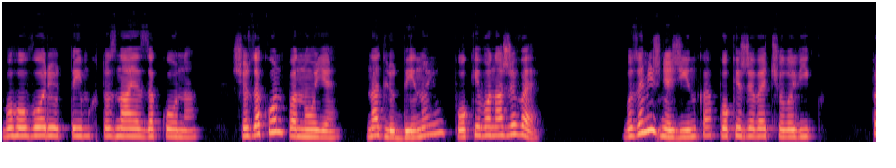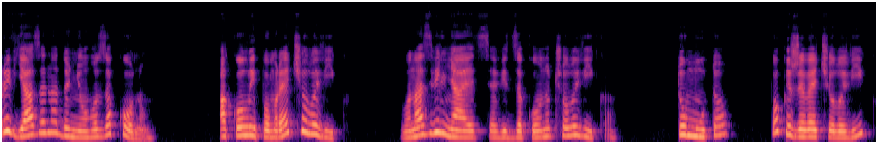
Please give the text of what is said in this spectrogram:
бо говорю тим, хто знає закона, що закон панує над людиною, поки вона живе? Бо заміжня жінка, поки живе чоловік, прив'язана до нього законом. А коли помре чоловік, вона звільняється від закону чоловіка. Тому-то, поки живе чоловік,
